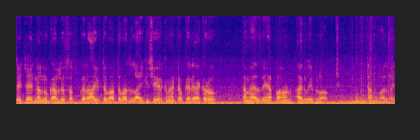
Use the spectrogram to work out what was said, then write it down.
ਤੇ ਚੈਨਲ ਨੂੰ ਕਰ ਲਿਓ ਸਬਸਕ੍ਰਾਈਬ ਤੇ ਵੱਧ ਤੋਂ ਵੱਧ ਲਾਈਕ ਸ਼ੇਅਰ ਕਮੈਂਟ ਕਰਿਆ ਕਰੋ। ਤਾਂ ਮਿਲਦੇ ਆ ਆਪਾਂ ਹੁਣ ਅਗਲੇ ਬਲੌਗ 'ਚ। ਧੰਨਵਾਦ ਭਾਈ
